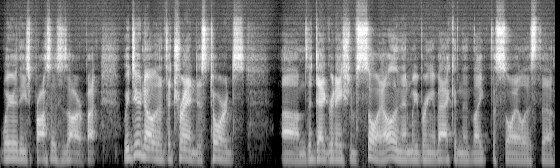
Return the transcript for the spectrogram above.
where these processes are, but we do know that the trend is towards um, the degradation of soil, and then we bring it back, and then like the soil is the,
